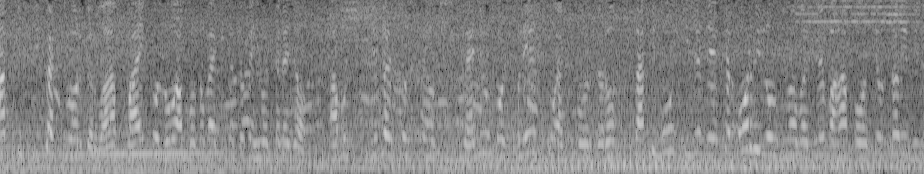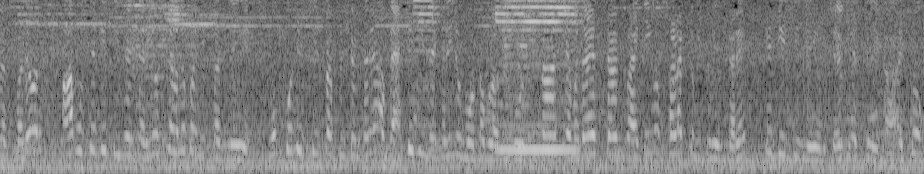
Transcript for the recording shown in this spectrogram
आप किस चीज़ को एक्सप्लोर करो। आप बाइक को लो, आप मोटर बाइक करते कहीं और चले जाओ। आप उस चीज़ का उस वेन्यू को, उस प्लेस को एक्सप्लोर करो, ताकि वो चीज़ें देखकर और भी लोग युवा वर्ग वहाँ पहुँचे उनका भी बिज़नेस बढ़े और आप उससे की चीज़ें करिए, उसमें हमें कोई दिक्कत नहीं है। वो खुद इस चीज़ को अप्रिशिएट करें, आप वैसी चीज़ें करिए जो मोटर ब्लॉगिंग होती ना के बजाय स्टंट बाइकिंग और सड़क के बीच करें, ये चीज़ नहीं होनी चाहिए, इसके लिए कहा। इसको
